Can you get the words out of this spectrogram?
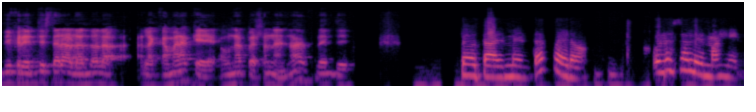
diferente estar hablando a la, a la cámara que a una persona, ¿no? Al frente. Totalmente, pero uno se lo imagina.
